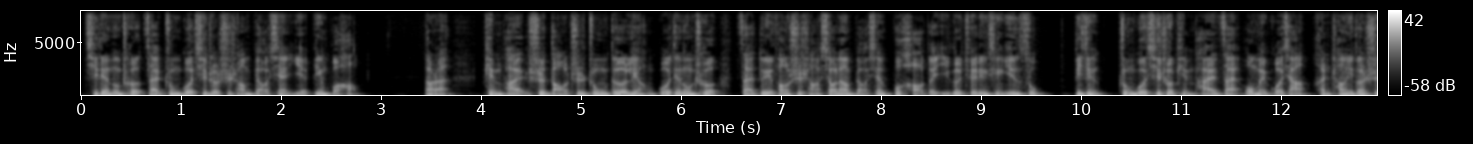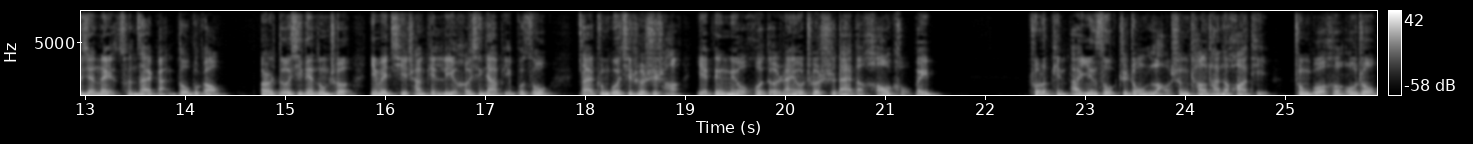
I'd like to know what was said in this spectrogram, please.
其电动车在中国汽车市场表现也并不好。当然，品牌是导致中德两国电动车在对方市场销量表现不好的一个决定性因素。毕竟，中国汽车品牌在欧美国家很长一段时间内存在感都不高，而德系电动车因为其产品力和性价比不足，在中国汽车市场也并没有获得燃油车时代的好口碑。除了品牌因素这种老生常谈的话题，中国和欧洲，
